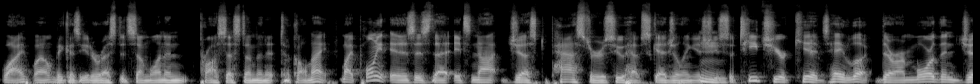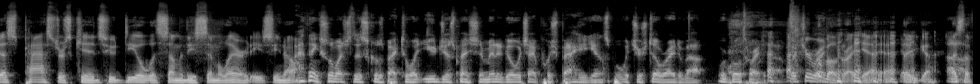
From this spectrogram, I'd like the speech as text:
Why? Well, because he'd arrested someone and processed them, and it took all night. My point is, is that it's not just pastors who have scheduling issues. Hmm. So teach your kids, hey, look, there are more than just pastors' kids who deal with some of these similarities. You know, I think so much of this goes back to what you just mentioned a minute ago, which I push back against, but which you're still right about. We're both right about. But you're right. we're right. both right. Yeah, yeah. There you go. That's the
